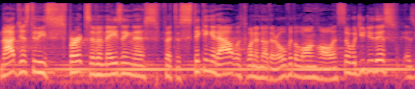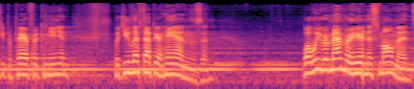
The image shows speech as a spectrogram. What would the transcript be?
not just to these spurts of amazingness, but to sticking it out with one another over the long haul. And so, would you do this as you prepare for communion? Would you lift up your hands and what we remember here in this moment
